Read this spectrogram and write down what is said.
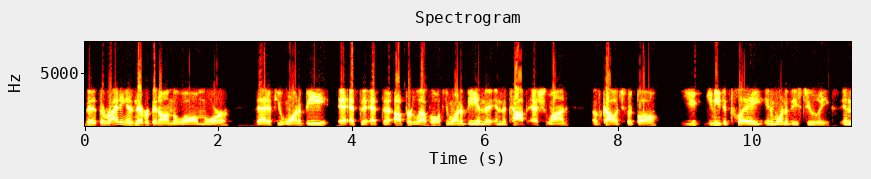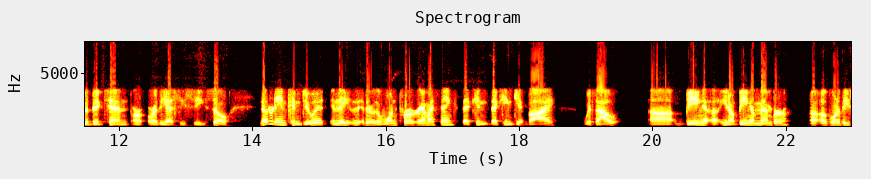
the the writing has never been on the wall more that if you want to be at the at the upper level, if you want to be in the in the top echelon of college football, you you need to play in one of these two leagues, in the Big Ten or or the SEC. So Notre Dame can do it, and they they're the one program I think that can that can get by without uh, being a you know being a member of one of these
